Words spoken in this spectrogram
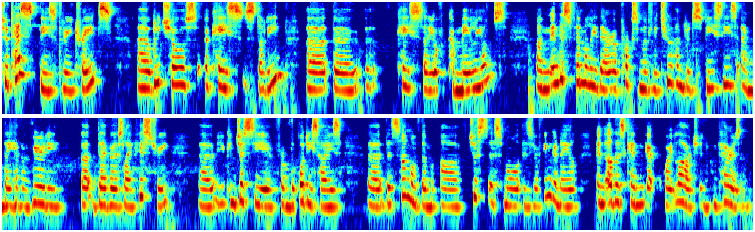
To test these three traits, uh, we chose a case study uh, the uh, case study of chameleons. Um, in this family, there are approximately 200 species and they have a very uh, diverse life history. Uh, you can just see from the body size uh, that some of them are just as small as your fingernail and others can get quite large in comparison.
